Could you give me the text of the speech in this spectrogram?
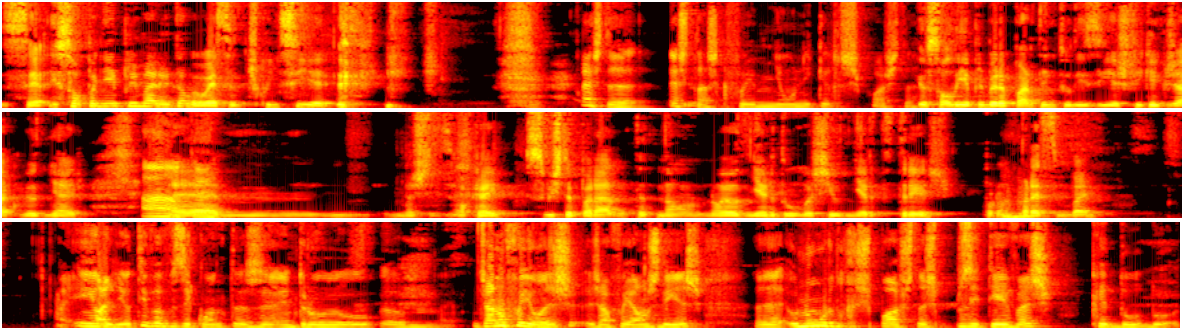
Certo. Eu só apanhei a primeira, então eu essa desconhecia. Esta, esta acho que foi a minha única resposta. Eu só li a primeira parte em que tu dizias fiquem já com o meu dinheiro. Ah, ok. Um, mas, ok, subiste a parada, portanto não, não é o dinheiro de uma, mas sim o dinheiro de três. Pronto, uhum. parece-me bem. E olha, eu estive a fazer contas entre o, um, já não foi hoje, já foi há uns dias, uh, o número de respostas positivas que do, do,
